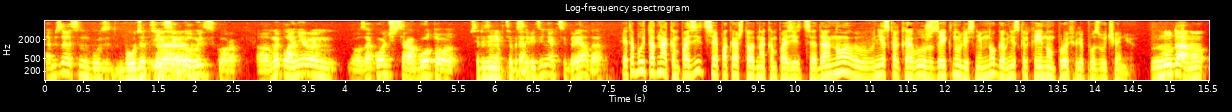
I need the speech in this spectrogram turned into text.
Обязательно будет. Будет. И э, сингл выйдет скоро. Э, мы планируем закончить работу в середине октября. В середине октября, да. Это будет одна композиция, пока что одна композиция, да, но в несколько, вы уже заикнулись немного, в несколько ином профиле по звучанию. Ну да, но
